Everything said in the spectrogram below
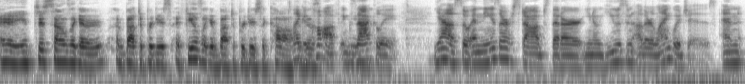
I mean, it just sounds like I'm about to produce. It feels like I'm about to produce a cough. Like a cough, exactly. Yeah. yeah. So, and these are stops that are you know used in other languages, and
